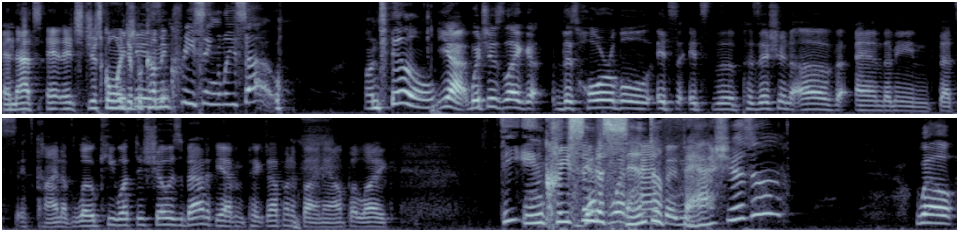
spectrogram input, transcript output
And that's and it's just going Which to become is- increasingly so. Until Yeah, which is like this horrible. It's it's the position of, and I mean that's it's kind of low key what this show is about. If you haven't picked up on it by now, but like the increasing ascent of fascism? Well,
